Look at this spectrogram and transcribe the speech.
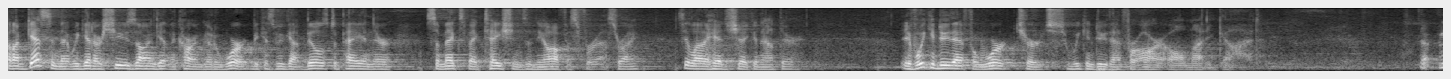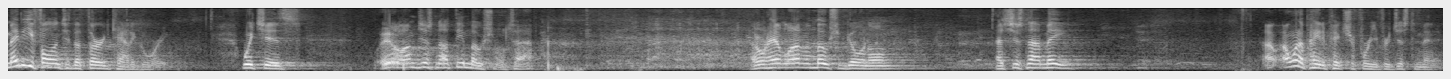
But I'm guessing that we get our shoes on, get in the car, and go to work because we've got bills to pay and there are some expectations in the office for us, right? I see a lot of heads shaking out there. If we can do that for work, church, we can do that for our Almighty God. Maybe you fall into the third category, which is, well, I'm just not the emotional type. I don't have a lot of emotion going on. That's just not me. I, I want to paint a picture for you for just a minute.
